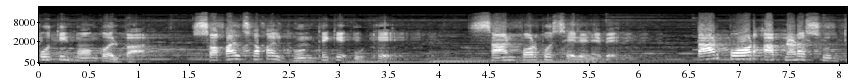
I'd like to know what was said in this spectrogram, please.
প্রতি মঙ্গলবার সকাল সকাল ঘুম থেকে উঠে স্নান পর্ব সেরে নেবেন। তারপর আপনারা শুদ্ধ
